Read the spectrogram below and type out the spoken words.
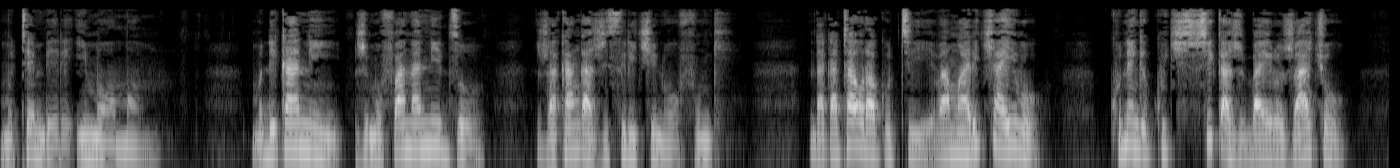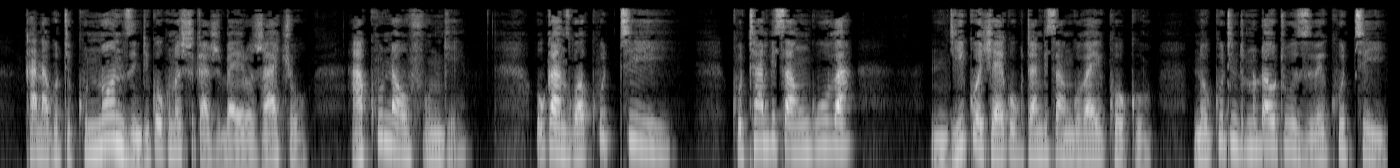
mutembere imomo. Mudikani zvimufananidzo zvakanga zvisiri chinhu ofungi ndakataura kuti vamwari chaivo kunenge kusvika zvibayiro zvacho kana kuti kunonzi ndiko kunosvika zvibayiro zvacho hakuna ufunge ukanzwa kuti kutambisa nguva ndiko chaiko kutambisa nguva ikoko nokuti ndinoda kuti uzive kuti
